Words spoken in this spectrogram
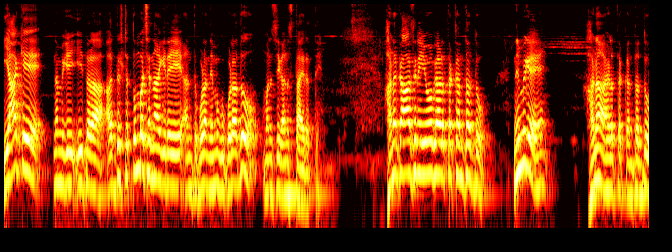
ಯಾಕೆ ನಮಗೆ ಈ ಥರ ಅದೃಷ್ಟ ತುಂಬ ಚೆನ್ನಾಗಿದೆ ಅಂತ ಕೂಡ ನಿಮಗೂ ಕೂಡ ಅದು ಮನಸ್ಸಿಗೆ ಅನಿಸ್ತಾ ಇರುತ್ತೆ. ಹಣಕಾಸಿನ ಯೋಗ ಹೇಳ್ತಕ್ಕಂಥದ್ದು. ನಿಮಗೆ ಹಣ ಹೇಳತಕ್ಕಂಥದ್ದು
